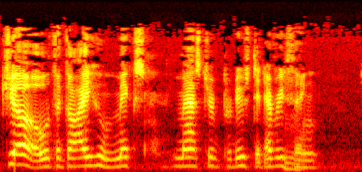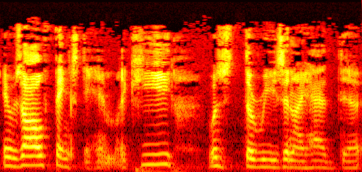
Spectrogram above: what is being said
Joe, the guy who mixed, mastered, produced it, everything, it was all thanks to him. Like he was the reason I had the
